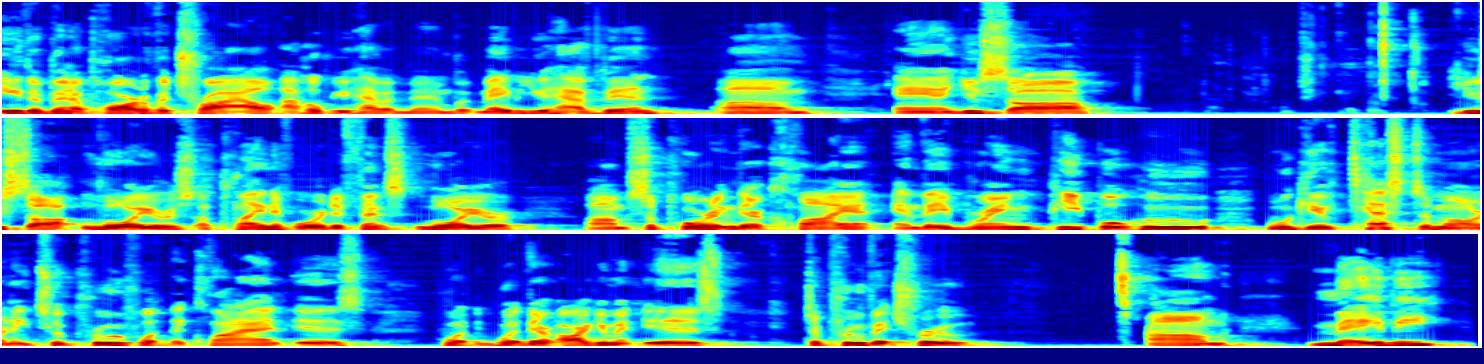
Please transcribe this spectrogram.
either been a part of a trial. I hope you haven't been, but maybe you have been. Um, and you saw you saw lawyers, a plaintiff or a defense lawyer, um, supporting their client, and they bring people who will give testimony to prove what the client is, what, what their argument is, to prove it true. Um, maybe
